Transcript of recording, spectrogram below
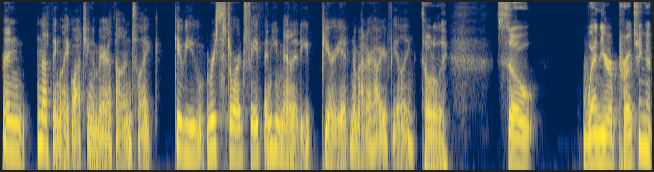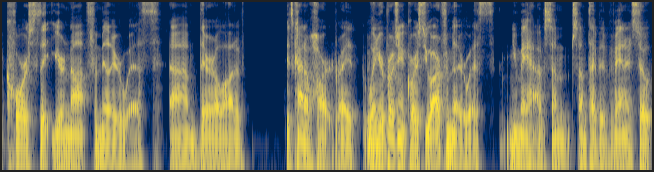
And nothing like watching a marathon to like give you restored faith in humanity, period, no matter how you're feeling. Totally. So, when you're approaching a course that you're not familiar with, um, there are a lot of. It's kind of hard, right? When Mhm. you're approaching a course you are familiar with, you may have some some type of advantage. So,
